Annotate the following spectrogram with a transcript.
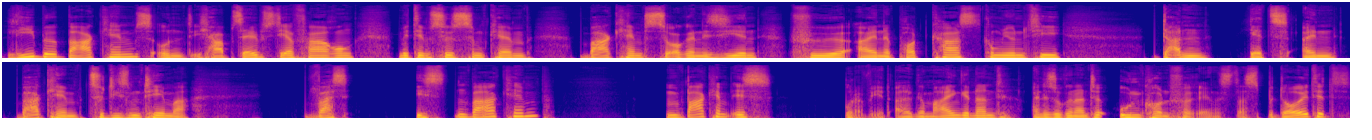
liebe Barcamps und ich habe selbst die Erfahrung mit dem System Camp, Barcamps zu organisieren für eine Podcast-Community. Dann jetzt ein Barcamp zu diesem Thema. Was ist ein Barcamp? Ein Barcamp ist oder wird allgemein genannt eine sogenannte Unkonferenz. Das bedeutet,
